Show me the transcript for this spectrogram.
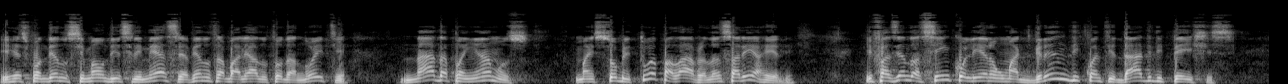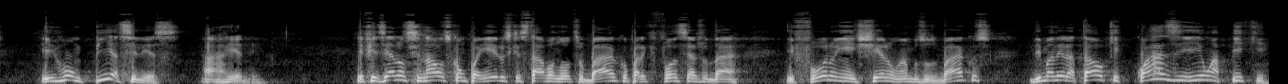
E respondendo Simão, disse-lhe: Mestre, havendo trabalhado toda a noite, nada apanhamos mas sobre tua palavra lançarei a rede. E fazendo assim, colheram uma grande quantidade de peixes, e rompia-se-lhes a rede. E fizeram sinal aos companheiros que estavam no outro barco para que fossem ajudar. E foram e encheram ambos os barcos, de maneira tal que quase iam a pique.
